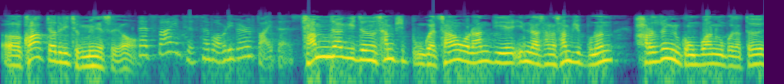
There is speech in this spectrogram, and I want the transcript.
어, 과학자들이 증명했어요. That scientists have already verified this. 잠자기 전 30분과 자고 난 뒤에 일어나서 하는 30분은 하루 종일 공부하는 것보다 더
